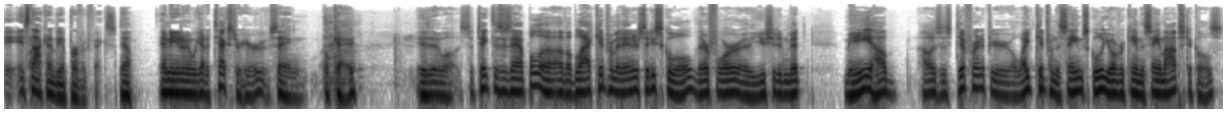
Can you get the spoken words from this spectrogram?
it's not going to be a perfect fix. Yeah. And, you know, we got a texter here saying, okay, Is it, well, so take this example of, a black kid from an inner city school. Therefore, uh, you should admit me. How how is this different? If you're a white kid from the same school, you overcame the same obstacles.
